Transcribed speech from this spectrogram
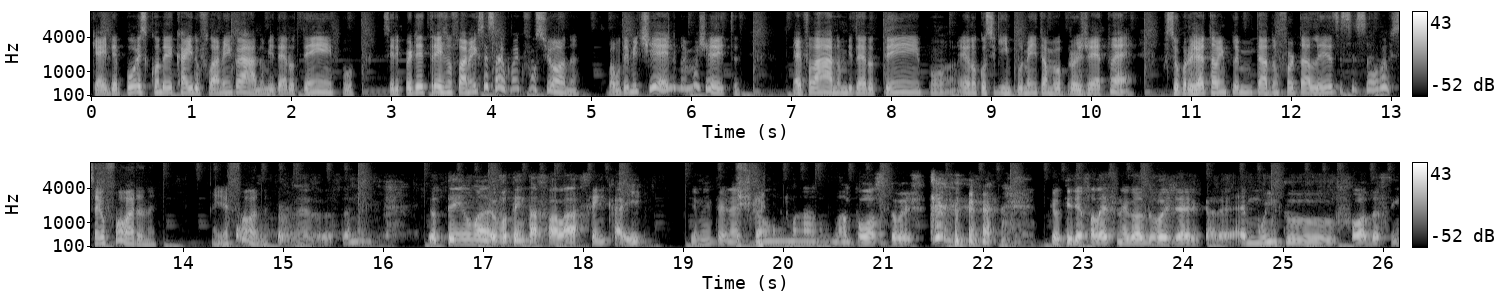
Que aí depois, quando ele cair do Flamengo, ah, não me deram tempo. Se ele perder três no Flamengo, você sabe como é que funciona. Vamos demitir ele do mesmo jeito. Aí falar, ah, não me deram tempo, eu não consegui implementar meu projeto. É, o seu projeto estava implementado em Fortaleza, você saiu, saiu fora, né? Aí é foda. Exatamente. Eu tenho uma. Eu vou tentar falar sem cair, porque minha internet tá uma, uma bosta hoje. eu queria falar esse negócio do Rogério, cara. É muito foda, assim.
